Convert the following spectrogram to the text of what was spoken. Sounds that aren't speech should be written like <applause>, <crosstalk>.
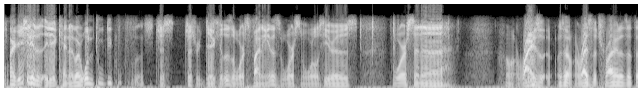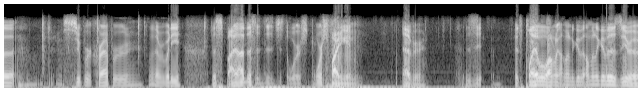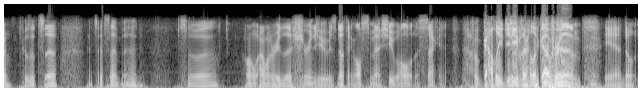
Like you should hear this idiot Ken. Like one, two, four. It's just just ridiculous. This is the worst fighting. This is worse than World Heroes. worse than uh Oh, Rise is that Rise of the Triad? Is that the super crapper that everybody? Uh, this is this is just the worst worst fighting game ever. Z it's playable. I'm I'm gonna give it, I'm gonna give it a zero because it's uh it's it's that bad. So uh. I want to read this. Shirinju is nothing. I'll smash you all in a second. <laughs> Oh golly gee, better look out for him. Yeah, don't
